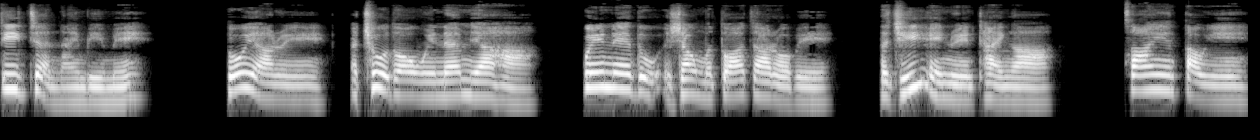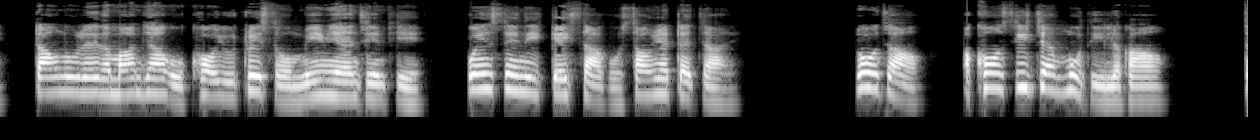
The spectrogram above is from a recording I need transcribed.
တီးကျက်နိုင်ပေမယ်။တို့ရာတွင် အချို့သောဝန်ထမ်းများဟာကွင်းထဲသို့အရောက်မသွားကြတော့ဘဲတကြီးအိမ်တွင်ထိုင်ကာစားရင်တောက်ရင်တောင်သူလေသမားများကိုခေါ်ယူတွေ့ဆုံမေးမြန်းခြင်းဖြင့် ကွင်းစင်းသည့်ကိစ္စကိုဆောင်ရွက်တတ်ကြတယ်။ထို့ကြောင့်အခွန်စည်းကျပ်မှုသည်၎င်းတ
